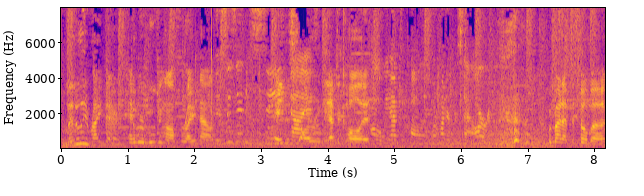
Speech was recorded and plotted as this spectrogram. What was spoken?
literally right there. And we're moving off right now. This is insane, Hey, this is our room. We have to call it. Oh, we have to call it 100% our room. We might have to film a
